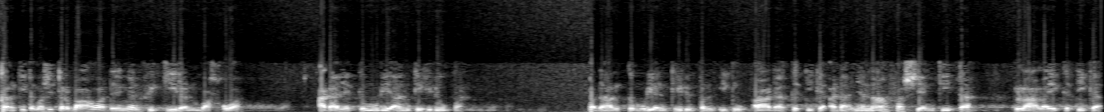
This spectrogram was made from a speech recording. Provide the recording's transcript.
Karena kita masih terbawa dengan pikiran bahwa adanya kemuliaan kehidupan. Padahal kemuliaan kehidupan itu ada ketika adanya nafas yang kita lalai ketika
